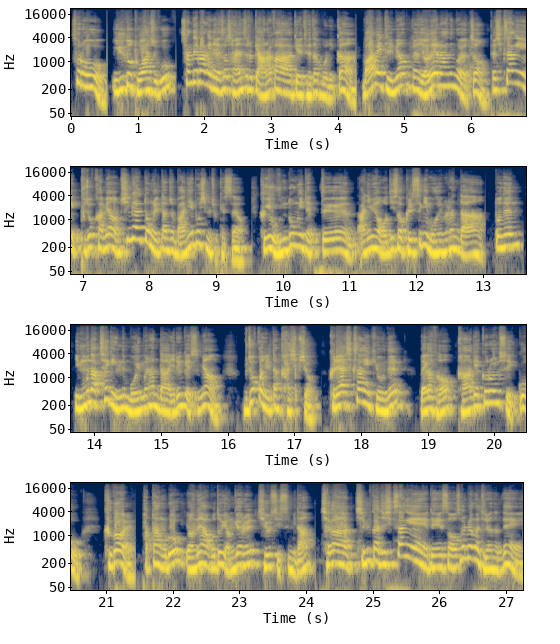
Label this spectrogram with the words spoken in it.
서로 일도 도와주고 상대방에 대해서 자연스럽게 알아가게 되다 보니까 마음에 들면 그냥 연애를 하는 거였죠. 그러니까 식상이 부족하면 취미 활동을 일단 좀 많이 해보시면 좋겠어요. 그게 운동이 됐든 아니면 어디서 글쓰기 모임을 한다 또는 인문학 책 읽는 모임을 한다 이런 게 있으면 무조건 일단 가십시오. 그래야 식상의 기운을 내가 더 강하게 끌어올 수 있고 그걸 바탕으로 연애하고도 연결을 지을 수 있습니다. 제가 지금까지 식상에 대해서 설명을 드렸는데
